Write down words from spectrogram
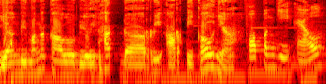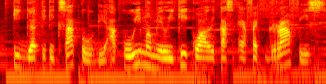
yang di mana kalau dilihat dari artikelnya OpenGL 3.1 diakui memiliki kualitas efek grafis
